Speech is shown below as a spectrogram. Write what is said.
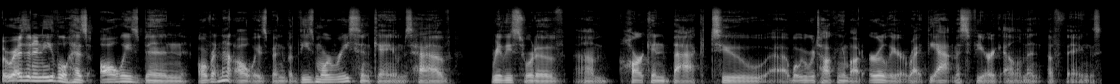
but Resident Evil has always been, or not always been, but these more recent games have really sort of um, harkened back to uh, what we were talking about earlier, right? The atmospheric element of things.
